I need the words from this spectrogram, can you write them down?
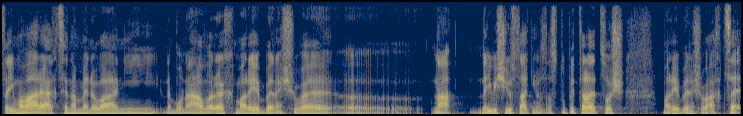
zajímavá reakce na jmenování nebo návrh Marie Benešové uh, na nejvyššího státního zastupitele, což Marie Benešová chce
